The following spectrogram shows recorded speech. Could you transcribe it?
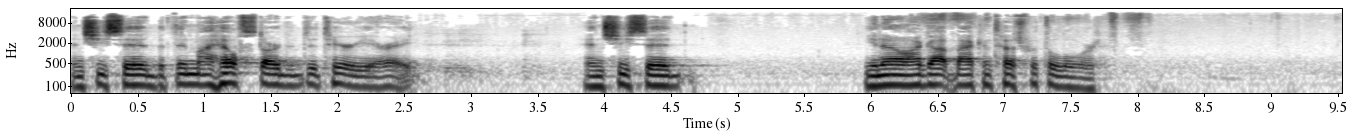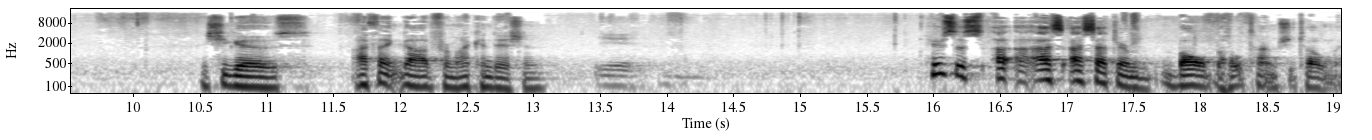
And she said, but then my health started to deteriorate. And she said, you know, I got back in touch with the Lord. And she goes, I thank God for my condition. Yeah. Here's this, I, I, I sat there and bawled the whole time she told me.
